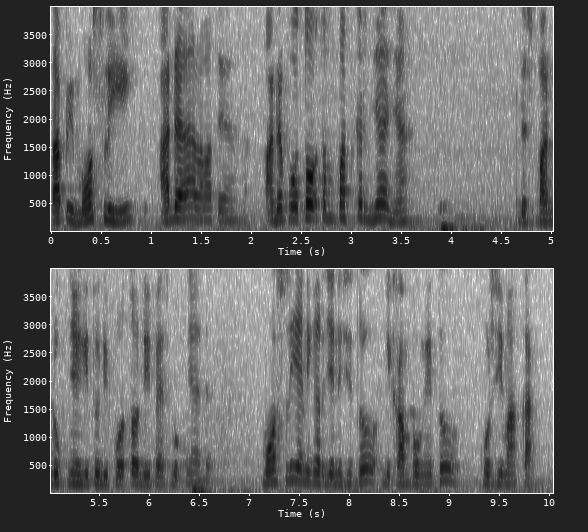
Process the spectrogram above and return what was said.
tapi mostly ada alamatnya ada foto tempat kerjanya. Ada spanduknya gitu di foto di Facebooknya ada. Mostly yang dikerjain di situ di kampung itu kursi makan.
